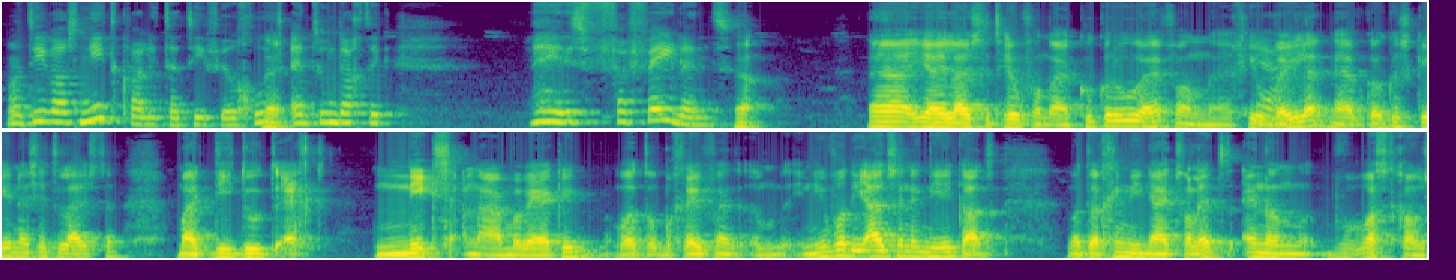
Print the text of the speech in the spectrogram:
Want die was niet kwalitatief heel goed. Nee. En toen dacht ik, nee, dit is vervelend. Ja. Eh, jij luistert heel veel naar Koekeroe hè, van eh, Giel Ja. Belen. Daar heb ik ook eens een keer naar zitten luisteren. Maar die doet echt niks aan haar bewerking. Want op een gegeven moment, in ieder geval die uitzending die ik had, want dan ging hij naar het toilet en dan was het gewoon,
